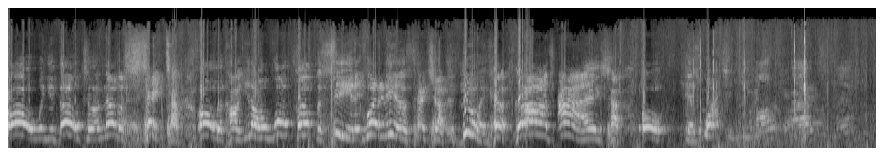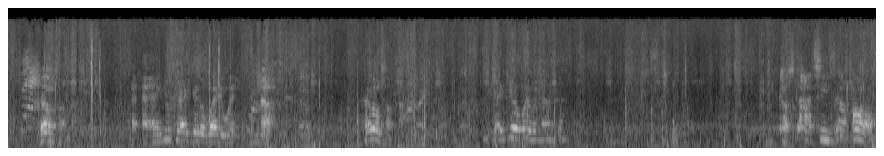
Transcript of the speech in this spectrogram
Oh, when you go to another state, oh, because you don't want folk to see it what it is that you're doing. God's eyes, oh, is watching you. Come on. Amen. Amen. Hello, somebody. And you can't get away with nothing. Hello, somebody. You can't get away with nothing. Because God sees all.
